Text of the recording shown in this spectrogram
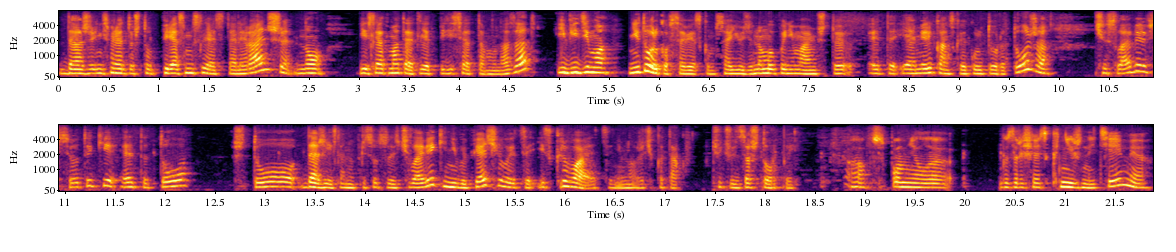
даже несмотря на то, что переосмыслять стали раньше, но если отмотать лет 50 тому назад, и, видимо, не только в Советском Союзе, но мы понимаем, что это и американская культура тоже, тщеславие все-таки это то, что даже если оно присутствует в человеке, не выпячивается и скрывается немножечко так, чуть-чуть за шторкой. А, вспомнила, возвращаясь к книжной теме,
